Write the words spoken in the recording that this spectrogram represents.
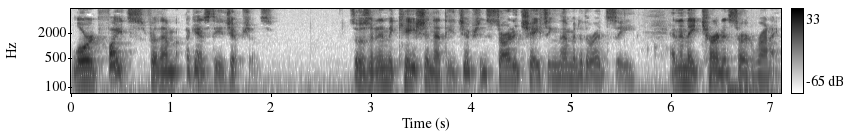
Lord fights for them against the Egyptians." So it was an indication that the Egyptians started chasing them into the Red Sea, and then they turned and started running.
